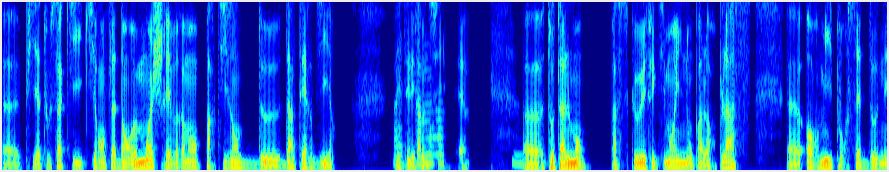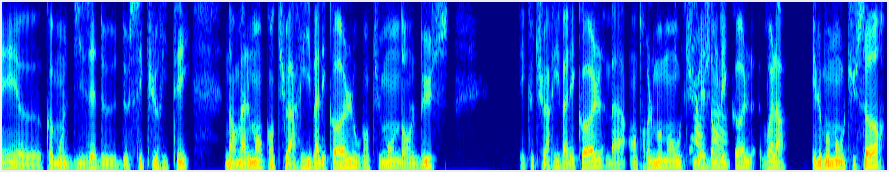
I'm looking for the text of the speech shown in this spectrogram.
euh, puis il y a tout ça qui, qui rentre là-dedans. Euh, moi, je serais vraiment partisan de d'interdire les téléphones cellulaires Mm. euh, totalement, parce que effectivement, ils n'ont pas leur place, euh, hormis pour cette donnée, euh, comme on le disait, de, de sécurité. Normalement, quand tu arrives à l'école ou quand tu montes dans le bus et que tu arrives à l'école, bah, entre le moment où tu es dans l'école, voilà, et le moment où tu sors,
